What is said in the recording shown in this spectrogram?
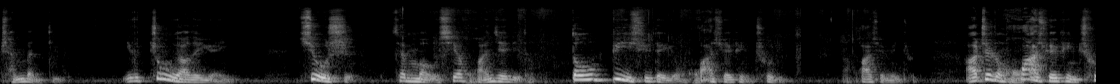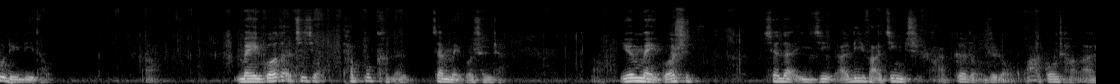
成本低，一个重要的原因就是在某些环节里头都必须得用化学品处理啊，化学品处理，而这种化学品处理里头啊，美国的这些它不可能在美国生产啊，因为美国是现在已经啊立法禁止啊各种这种化工厂啊。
